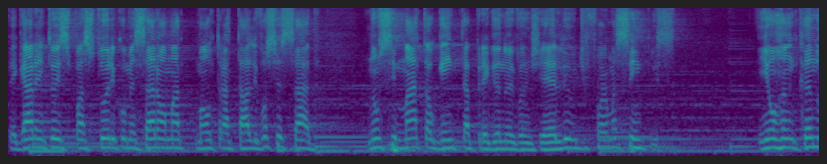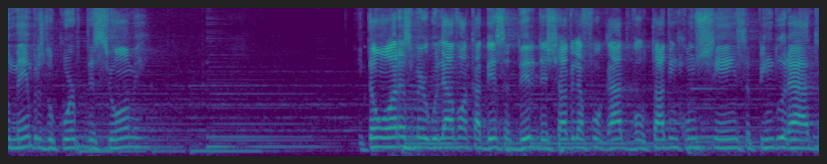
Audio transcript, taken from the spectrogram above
pegaram então esse pastor e começaram a maltratá-lo. E você sabe, não se mata alguém que está pregando o evangelho de forma simples. Iam arrancando membros do corpo desse homem. Então, horas mergulhavam a cabeça dele, deixavam ele afogado, voltava em consciência, pendurado.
